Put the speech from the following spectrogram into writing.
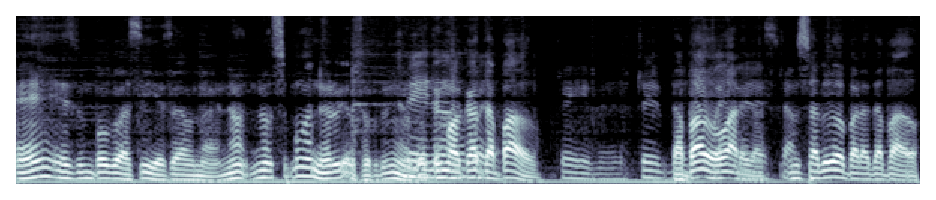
¿Eh? Es un poco así esa onda. No, no se ponga nervioso, Ortuño, Sí, no, tengo acá tapado. Sí, usted- Tapado Vargas. Un saludo para Tapado.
